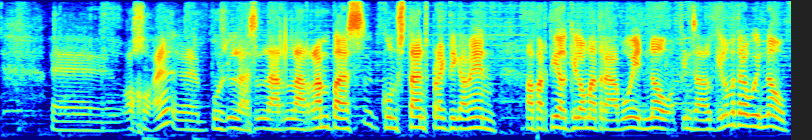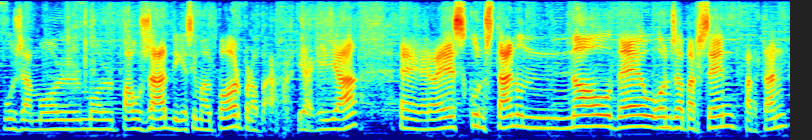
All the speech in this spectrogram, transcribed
eh, ojo, eh, eh, les, les, les rampes constants pràcticament a partir del quilòmetre 8-9, fins al quilòmetre 8-9 puja molt, molt pausat, diguéssim, al port, però a partir d'aquí ja eh, gairebé és constant un 9, 10, 11%, per tant,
